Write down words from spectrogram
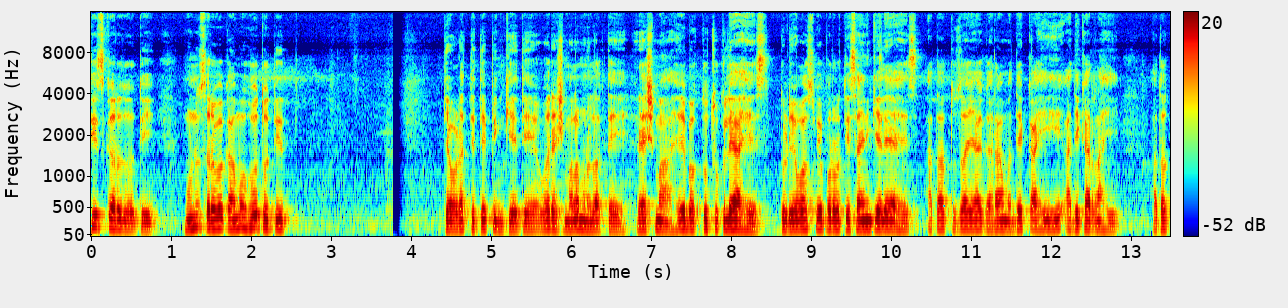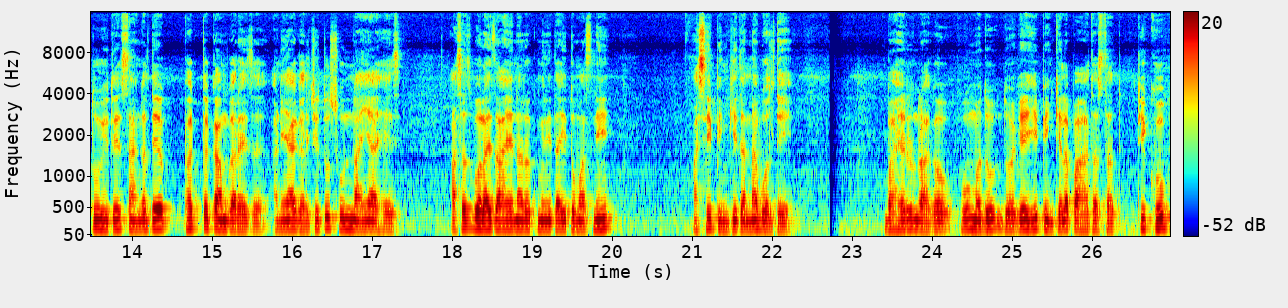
तीच करत होती. म्हणून सर्व कामं होत होती. तेवढ्यात तिथे पिंकी येते व रेश्माला म्हणू लागते रेश्मा हे बघ तू चुकले आहेस. तू डिवॉर्स पेपरवरती साईन केले आहेस. आता तुझा या घरामध्ये काहीही अधिकार नाही. आता तू इथे सांगल ते फक्त काम करायचं. आणि या घरची तू सून नाही आहेस. असंच बोलायचं आहे ना रुक्मिणीताई तुम्हासनी? असे पिंकी त्यांना बोलते. बाहेरून राघव व मधू दोघेही पिंकीला पाहत असतात. ती खूप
